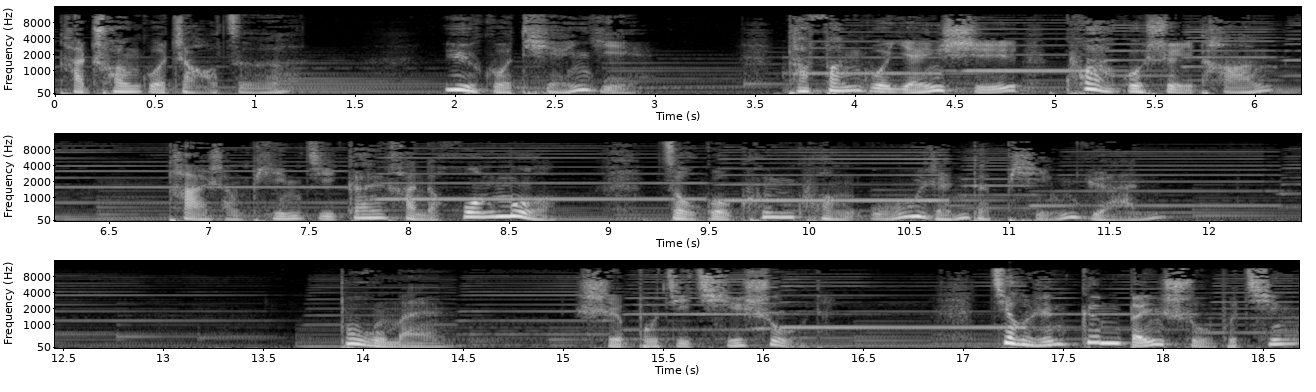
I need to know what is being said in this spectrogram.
他穿过沼泽，越过田野，他翻过岩石，跨过水塘，踏上贫瘠干旱的荒漠，走过空旷无人的平原。布们是不计其数的，叫人根本数不清，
